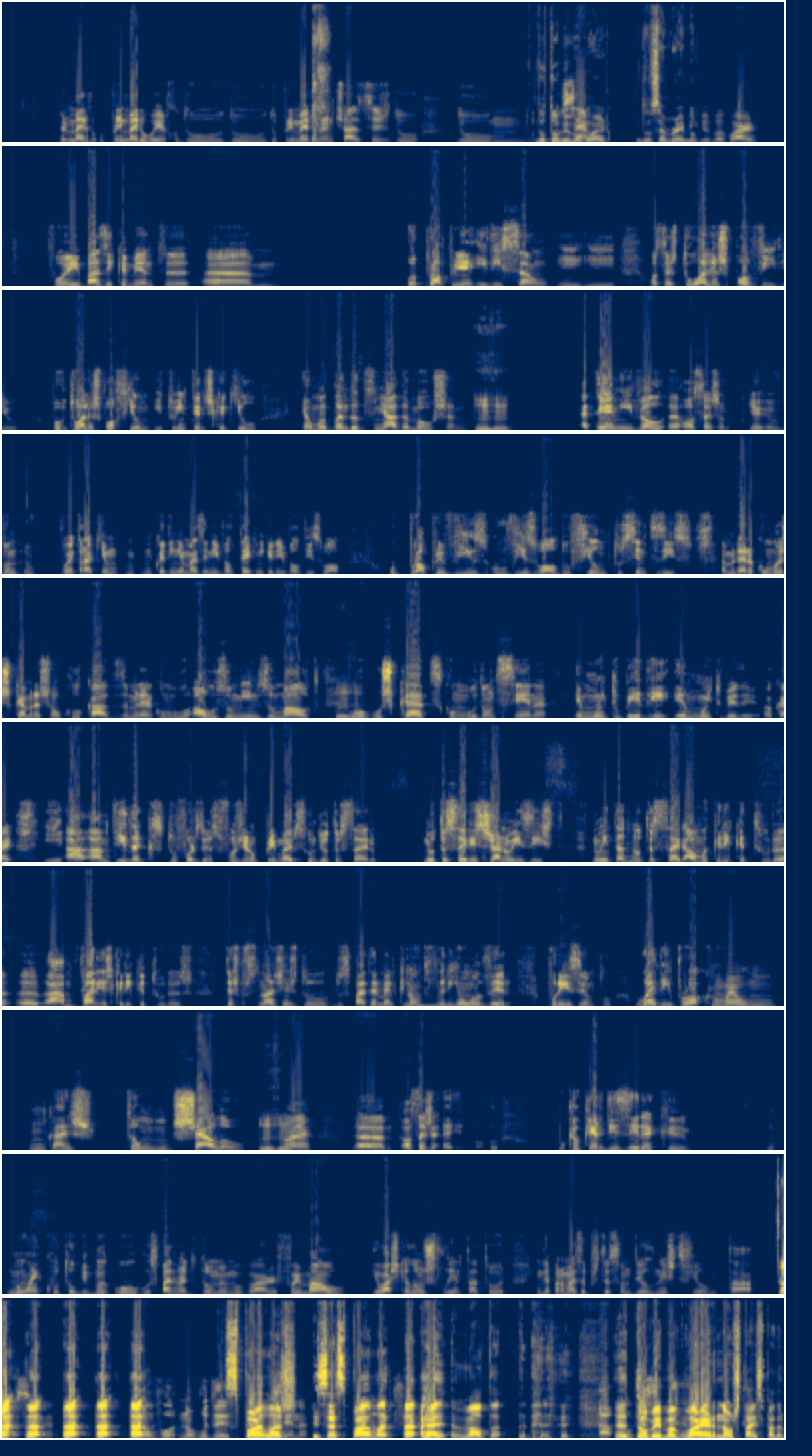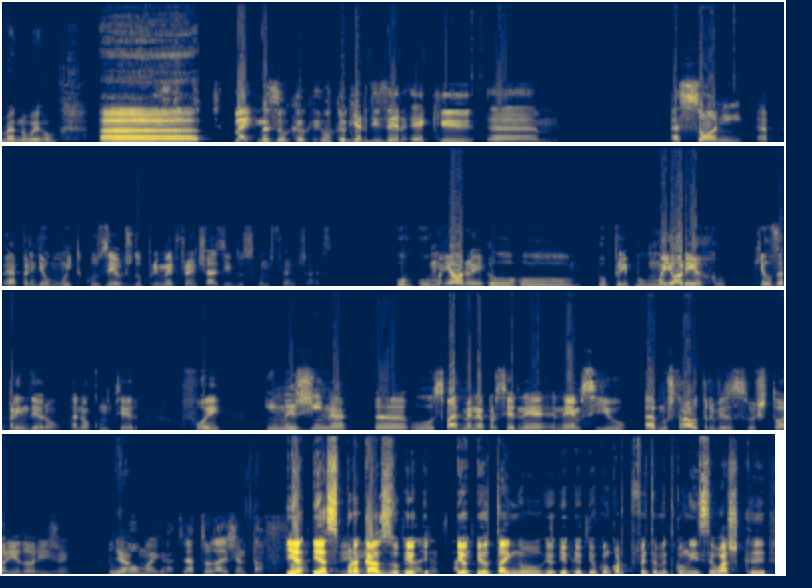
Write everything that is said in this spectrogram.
Primeiro, o primeiro erro do, do, do primeiro franchise, ou seja, do. Do, Do Tobey Maguire, do Sam Raimi. Tobey Maguire, foi basicamente ahm, a própria edição e, e- ou seja, tu olhas para o vídeo, tu olhas para o filme e tu entendes que aquilo é uma banda desenhada motion. Uhum. Até a nível, eh, ou seja, vou, vou entrar aqui um, um bocadinho mais a nível técnico, a nível visual. O próprio vis, o visual do filme, tu sentes isso. A maneira como as câmaras são colocadas, a maneira como há o zoom in, zoom out, Uhum. o- os cuts, como mudam de cena. É muito BD, é muito BD, ok? E à, à medida que se tu fores, se fores ver o primeiro, o segundo e o terceiro, no terceiro isso já não existe. No entanto, no terceiro há uma caricatura, ah, há várias caricaturas das personagens do, do Spider-Man que não deveriam haver. Por exemplo, o Eddie Brock não é um, um gajo tão shallow, Uhum. não é? Ah, ou seja, é- o que eu quero dizer é que não é que o, o, o Spider-Man do Tobey Maguire foi mau. Eu acho que ele é um excelente ator. Ainda para mais a prestação dele neste filme, tá? Ah, ah, ah, ah, ah. Não vou, não vou dizer. Spoilers! Cena. Isso é spoiler! Cena. Ah, ah, malta, Ah, uh. Tobey Maguire não está em Spider-Man No Way Home. Ah, Bem, mas o que, eu, o que eu quero dizer é que a Sony ap- aprendeu muito com os erros do primeiro franchise e do segundo franchise. O, o maior, o, o, o, o maior erro que eles aprenderam a não cometer foi imagina uh, o Spider-Man aparecer na, na, MCU a mostrar outra vez a sua história de origem. Yeah. Oh my god, já toda a gente está E esse, por acaso, eu, eu, eu, tenho. Eu, eu, eu, concordo perfeitamente com isso. Eu acho que.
